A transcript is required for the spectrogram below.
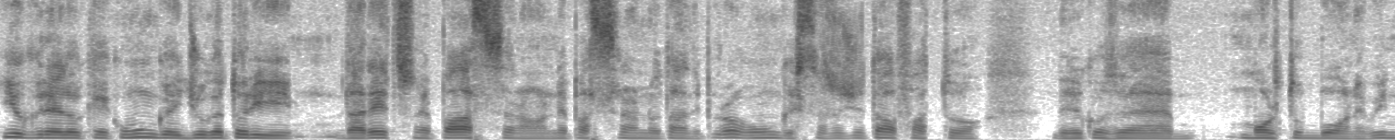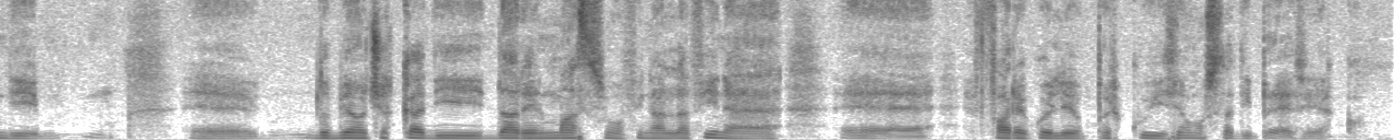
io credo che comunque i giocatori d'Arezzo ne passano, ne passeranno tanti, però comunque questa società ha fatto delle cose molto buone, quindi eh, dobbiamo cercare di dare il massimo fino alla fine e, e fare quello per cui siamo stati presi. Ecco.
